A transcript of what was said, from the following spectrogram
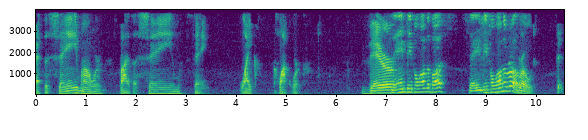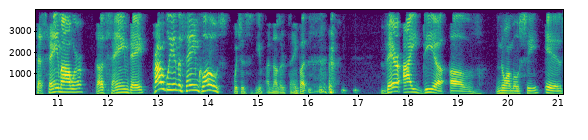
at the same hour buy the same thing, like clockwork. They're same people on the bus, same people on the road. Road, the same hour, the same day, probably in the same clothes, which is another thing. But their idea of normalcy is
